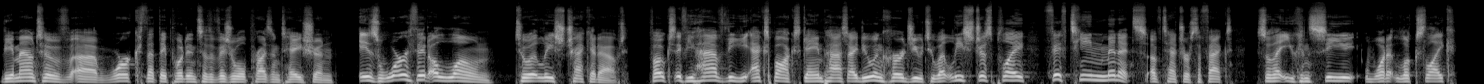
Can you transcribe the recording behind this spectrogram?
The amount of uh, work that they put into the visual presentation is worth it alone to at least check it out. Folks, if you have the Xbox Game Pass, I do encourage you to at least just play 15 minutes of Tetris Effect so that you can see what it looks like,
